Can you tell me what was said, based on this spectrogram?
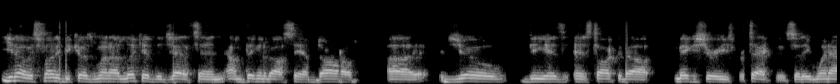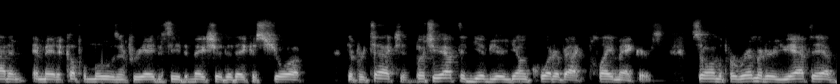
You know, it's funny because when I look at the Jets and I'm thinking about Sam Darnold, uh, Joe D has, has talked about making sure he's protected. So they went out and, and made a couple moves in free agency to make sure that they could shore up the protection. But you have to give your young quarterback playmakers. So on the perimeter, you have to have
